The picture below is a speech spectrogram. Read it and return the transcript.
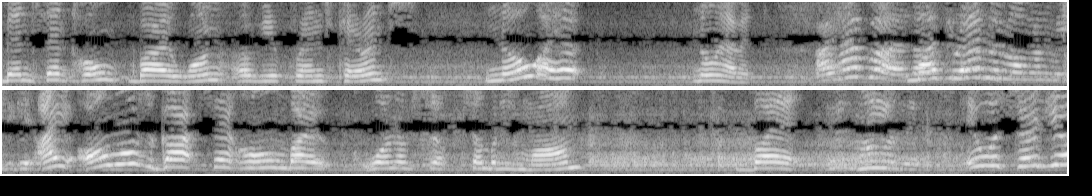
been sent home by one of your friend's parents? No, I have. No, I haven't. I have a. My that's because friend- My mom wanted me to get. I almost got sent home by one of some, somebody's mom, but Whose mom me- was it? It was Sergio,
